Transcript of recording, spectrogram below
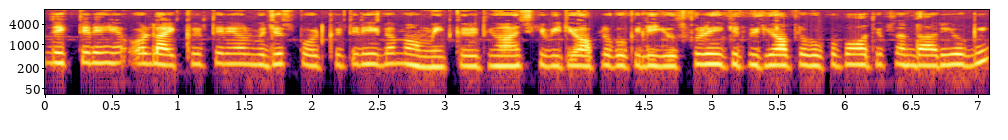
देखते रहें और लाइक करते रहें और मुझे सपोर्ट करते रहेगा मैं उम्मीद करती हूँ आज की वीडियो आप लोगों के लिए यूज़फुल रहेगी। वीडियो आप लोगों को बहुत ही पसंद आ रही होगी।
